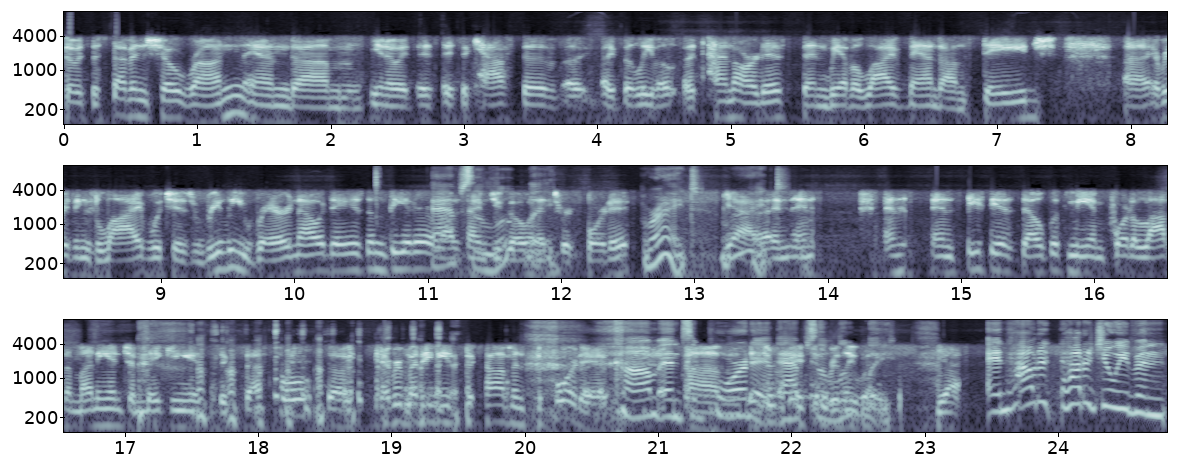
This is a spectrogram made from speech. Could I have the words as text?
So it's a seven show run, and um, you know it, it, it's a cast of uh, I believe uh, 10 artists, and we have a live band on stage. Uh, everything's live, which is really rare nowadays in theater. A lot of times you go and Absolutely. it's recorded. Right. Yeah, right. and and and and Cece has dealt with me and poured a lot of money into making it successful. so everybody needs to come and support it. Come and Um, support it's it. a- it's a really Absolutely. yeah. And how did how did you even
